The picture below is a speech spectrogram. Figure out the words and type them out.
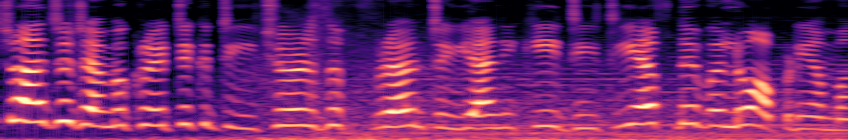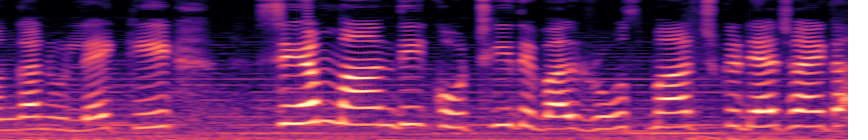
'ਚ ਅੱਜ ਡੈਮੋਕ੍ਰੈਟਿਕ ਟੀਚਰਸ ਫਰੰਟ ਯਾਨੀ ਕਿ ਡੀਟੀਐਫ ਦੇ ਵੱਲੋਂ ਆਪਣੀਆਂ ਮੰਗਾਂ ਨੂੰ ਲੈ ਕੇ ਸੀਐਮ ਮਾਨ ਦੀ ਕੋਠੀ ਦੇ ਵੱਲ ਰੋਸ ਮਾਰਚ ਕੱਢਿਆ ਜਾਏਗਾ।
